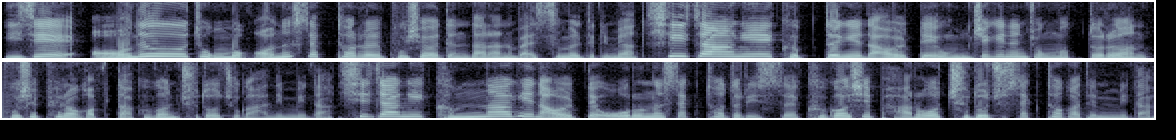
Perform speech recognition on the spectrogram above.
이제 어느 종목, 어느 섹터를 보셔야 된다라는 말씀을 드리면 시장의 급등이 나올 때 움직이는 종목들은 보실 필요가 없다. 그건 주도주가 아닙니다. 시장이 급락이 나올 때 오르는 섹터들이 있어요. 그것이 바로 주도주 섹터가 됩니다.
